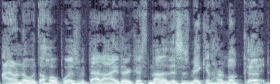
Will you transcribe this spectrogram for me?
I don't know what the hope was with that either, because none of this is making her look good.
